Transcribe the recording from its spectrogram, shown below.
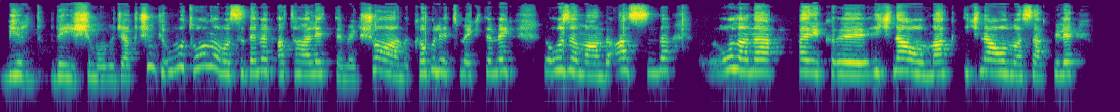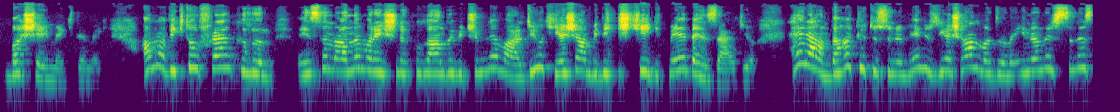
bir değişim olacak. Çünkü umut olmaması demek atalet demek. Şu anı kabul etmek demek ve o zaman da aslında olana hani e, ikna olmak, ikna olmasak bile baş eğmek demek. Ama Viktor Frankl'ın insanın anlam arayışında kullandığı bir cümle var. Diyor ki yaşam bir dişçiye gitmeye benzer diyor. Her an daha kötüsünün henüz yaşanmadığına inanırsınız.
